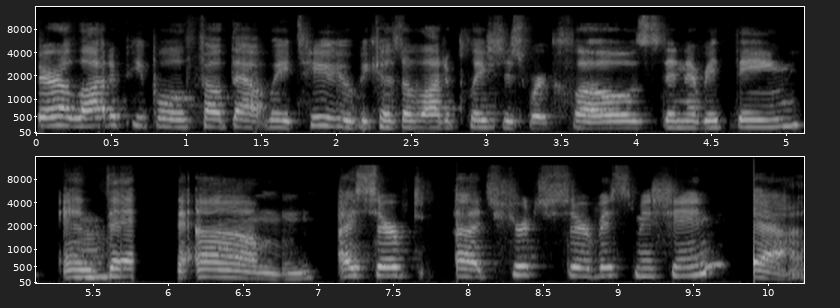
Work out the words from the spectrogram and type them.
there are a lot of people who felt that way too because a lot of places were closed and everything and then um i served a church service mission yeah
